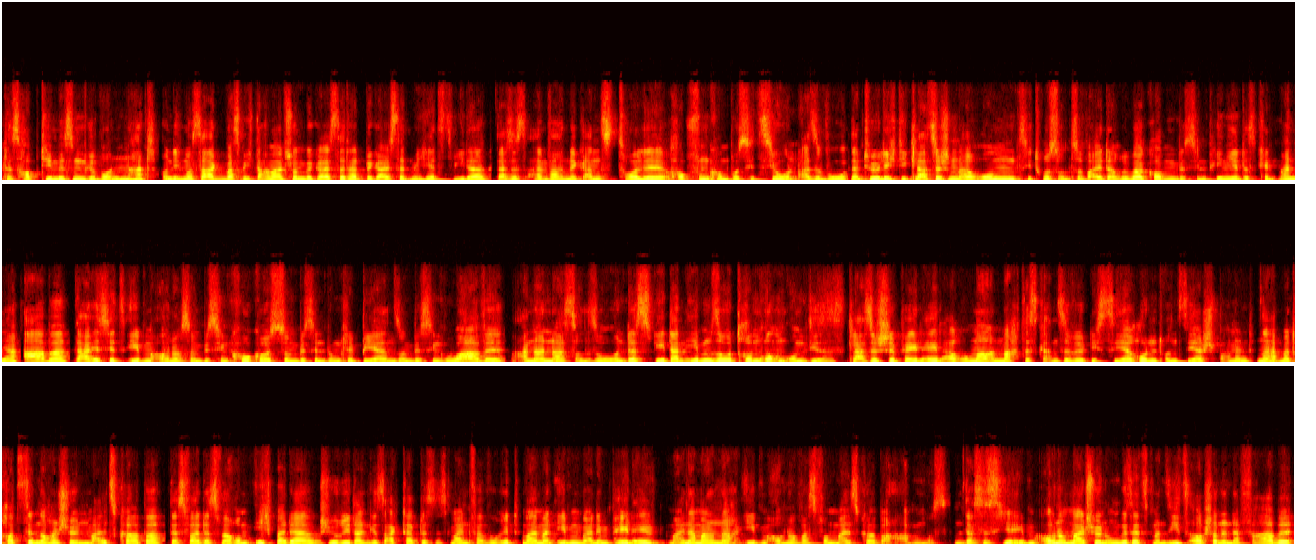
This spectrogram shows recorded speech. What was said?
das Optimism gewonnen hat. Und ich muss sagen, was mich damals schon begeistert hat, begeistert mich jetzt wieder. Das ist einfach eine ganz tolle Hopfenkomposition Tradition. Also wo natürlich die klassischen Aromen, Zitrus und so weiter rüberkommen, ein bisschen Pinie, das kennt man ja. Aber da ist jetzt eben auch noch so ein bisschen Kokos, so ein bisschen dunkle Beeren, so ein bisschen Guave, Ananas und so. Und das geht dann eben so drumrum um dieses klassische Pale Ale Aroma und macht das Ganze wirklich sehr rund und sehr spannend. Und dann hat man trotzdem noch einen schönen Malzkörper. Das war das, warum ich bei der Jury dann gesagt habe, das ist mein Favorit, weil man eben bei dem Pale Ale meiner Meinung nach eben auch noch was vom Malzkörper haben muss. Und das ist hier eben auch noch mal schön umgesetzt. Man sieht sieht es auch schon in der Farbe.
